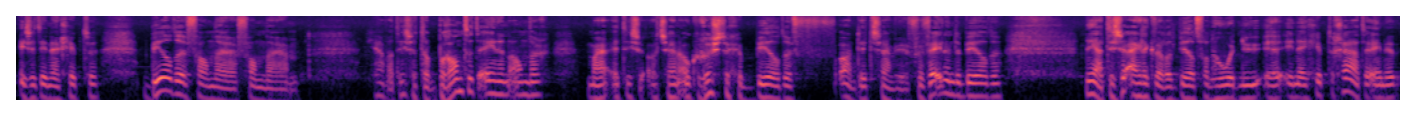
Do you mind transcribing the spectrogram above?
is het in Egypte. Beelden van... van ja, wat is het? Er brandt het een en ander. Maar het, is, het zijn ook rustige beelden. Oh, dit zijn weer vervelende beelden. Nou ja, het is eigenlijk wel het beeld van hoe het nu in Egypte gaat. Het ene,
